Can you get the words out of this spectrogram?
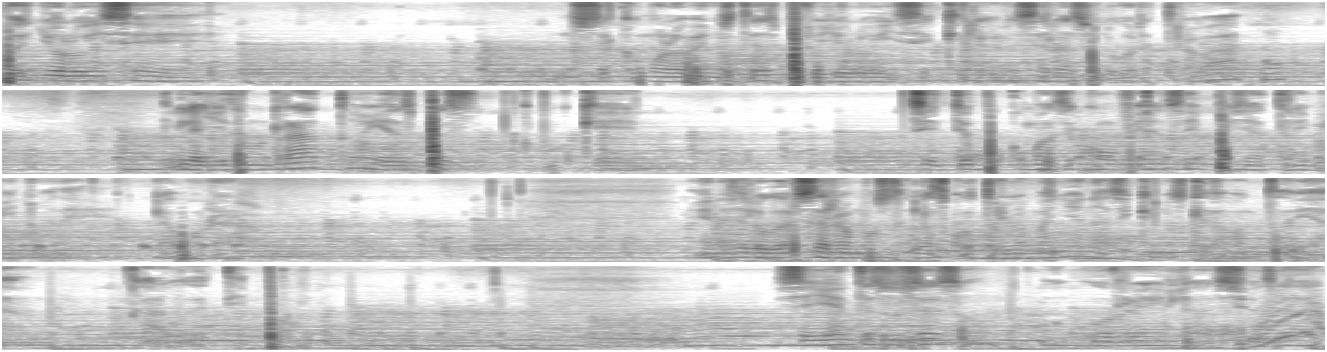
pues yo lo hice, no sé cómo lo ven ustedes, pero yo lo hice que regresara a su lugar de trabajo y le ayudé un rato y después como que sentí un poco más de confianza y pues ya terminó de laborar. En ese lugar cerramos a las 4 de la mañana, así que nos quedaban todavía Siguiente suceso ocurre en la ciudad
